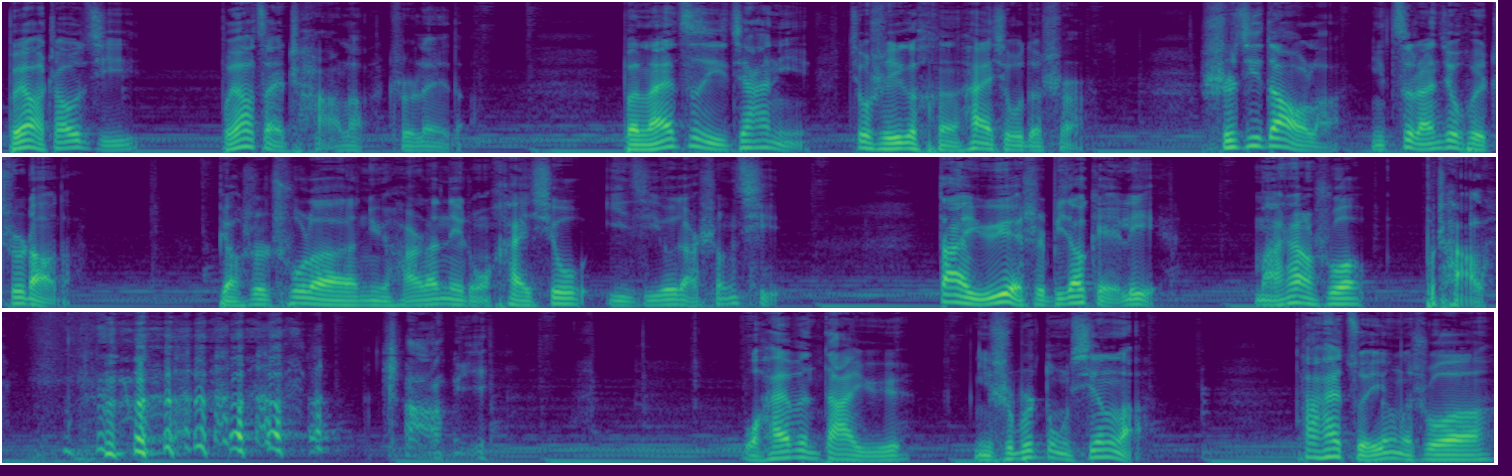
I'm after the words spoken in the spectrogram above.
不要着急，不要再查了之类的。本来自己加你就是一个很害羞的事儿，时机到了，你自然就会知道的。”表示出了女孩的那种害羞以及有点生气。大鱼也是比较给力，马上说不查了。仗义。我还问大鱼：“你是不是动心了？”他还嘴硬的说：“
